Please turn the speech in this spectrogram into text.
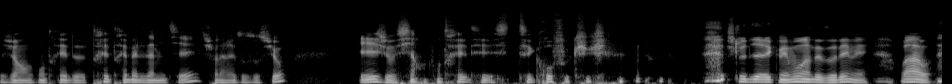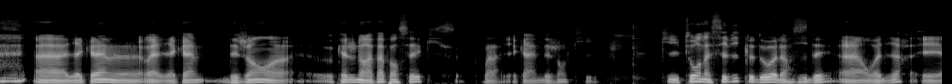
j'ai rencontré de très très belles amitiés sur les réseaux sociaux, et j'ai aussi rencontré des, des gros faux culs. je le dis avec mes mots, hein, désolé, mais waouh, Euh, il y a quand même, euh, ouais, il y a quand même des gens euh, auxquels je n'aurais pas pensé. Voilà, il y a quand même des gens qui qui tournent assez vite le dos à leurs idées, on va dire, et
